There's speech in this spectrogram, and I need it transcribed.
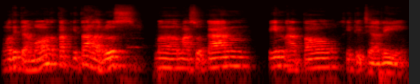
mau tidak mau tetap kita harus memasukkan pin atau sidik jari.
